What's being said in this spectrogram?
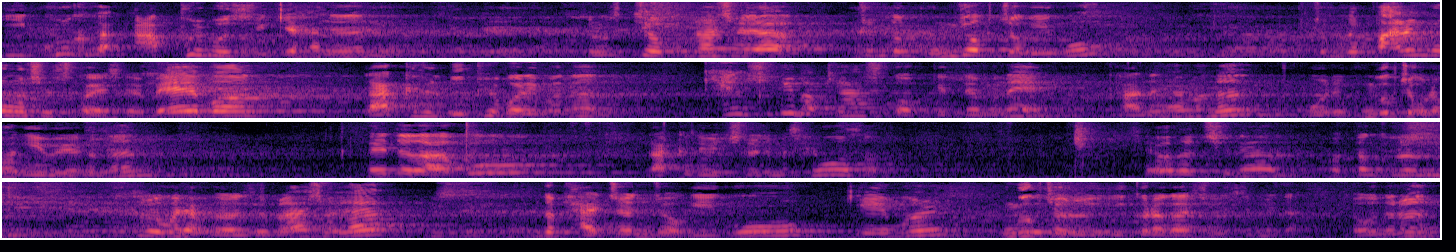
이 코르크가 앞을 볼 수 있게 하는 그런 스티어크를 하셔야 좀 더 공격적이고 좀 더 빠른 공을 칠 수가 있어요. 매번 라켓을 눕혀버리면은 계속 수비밖에 할 수가 없기 때문에 가능하면은 오히려 공격적으로 하기 위해서는 헤드하고 라켓 위치를 좀 세워서 세워서 치는 어떤 그런 스트로크를 잡고 연습을 하셔야 좀 더 발전적이고 게임을 공격적으로 이끌어갈 수 있습니다. 자, 오늘은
